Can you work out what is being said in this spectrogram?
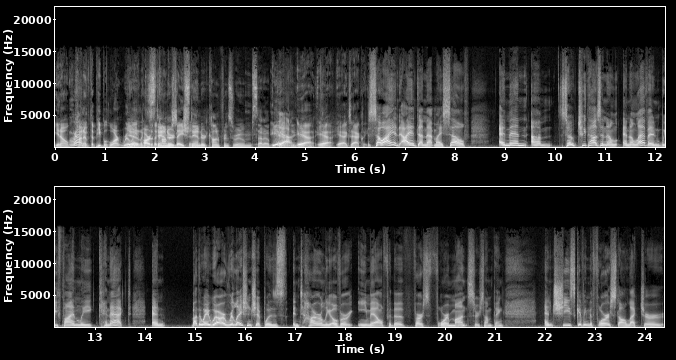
you know Right. kind of the people who aren't really yeah, like part a of the standard, conversation. Standard conference room setup. Yeah, Yeah. yeah, yeah, yeah, exactly. so I had I had done that myself, and then um, so 2011 we finally connect, and by the way, our relationship was entirely over email for the first four months or something, and she's giving the Forrestal lecture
